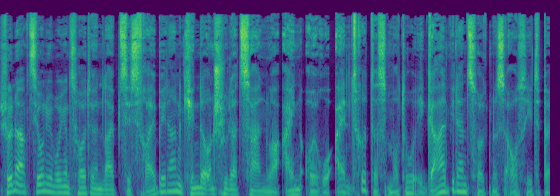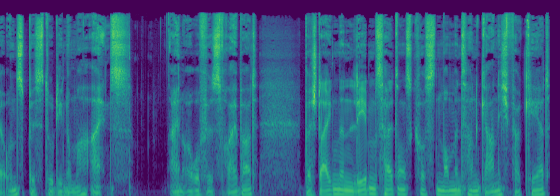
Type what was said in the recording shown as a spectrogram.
Schöne Aktion übrigens heute in Leipzigs Freibädern. Kinder und Schüler zahlen nur ein Euro Eintritt. Das Motto, egal wie dein Zeugnis aussieht, bei uns bist du die Nummer eins. Ein Euro fürs Freibad. Bei steigenden Lebenshaltungskosten momentan gar nicht verkehrt.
